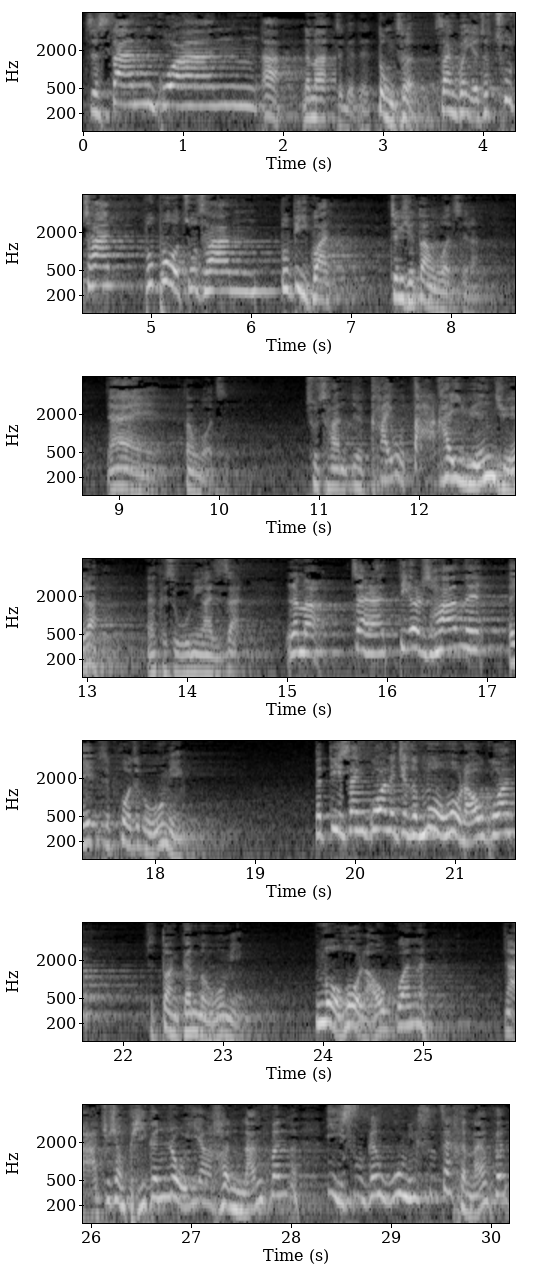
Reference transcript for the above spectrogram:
这三观啊，那么这个的动测三观有着出参不破，出参不闭关，这个就断我执了。哎，断我执，出参就开悟，大开圆觉了。哎，可是无名还是在。那么再来第二参呢？哎，是破这个无名。那第三关呢，叫做幕后牢关，是断根本无名。幕后牢关呢？啊就像皮跟肉一样，很难分的。意识跟无名实在很难分，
